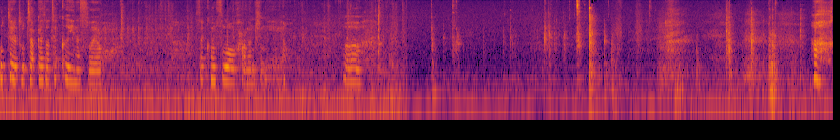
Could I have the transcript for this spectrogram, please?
호텔 도착해서 체크인했어요. 세컨 플로어 가는 중이에요. 어... 아...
